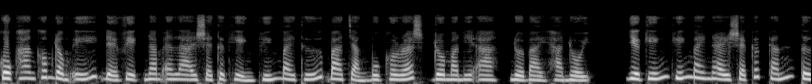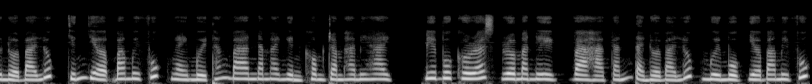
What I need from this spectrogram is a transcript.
Cục Hàng không đồng ý để Việt Nam Airlines sẽ thực hiện chuyến bay thứ ba chặng Bucharest, Romania, nội bài Hà Nội. Dự kiến chuyến bay này sẽ cất cánh từ nội bài lúc 9 giờ 30 phút ngày 10 tháng 3 năm 2022, đi Bucharest, Romania và hạ cánh tại nội bài lúc 11 giờ 30 phút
